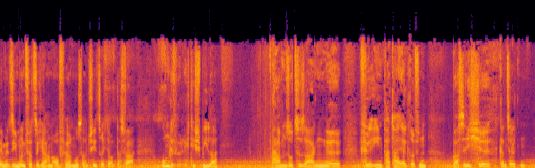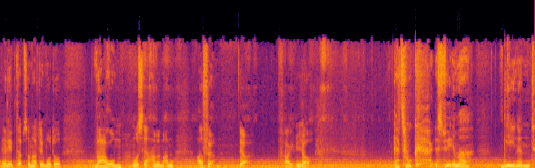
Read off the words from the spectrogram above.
der mit 47 Jahren aufhören muss als Schiedsrichter. Und das war ungewöhnlich. Die Spieler haben sozusagen äh, für ihn Partei ergriffen, was ich äh, ganz selten erlebt habe, so nach dem Motto, warum muss der arme Mann aufhören? Ja, frage ich mich auch. Der Zug ist wie immer gähnend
